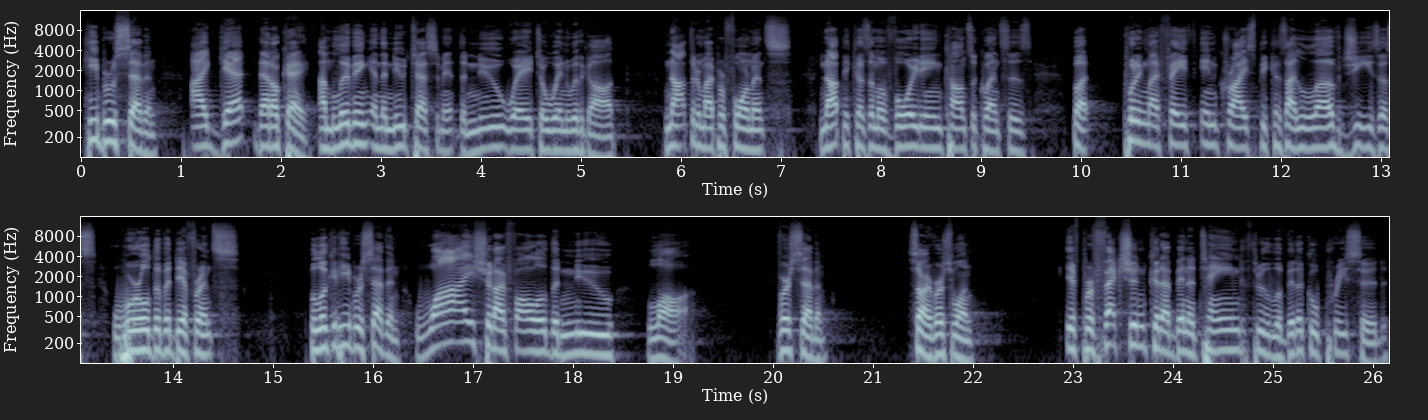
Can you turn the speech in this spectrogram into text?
Hebrews 7. I get that, okay, I'm living in the New Testament, the new way to win with God, not through my performance, not because I'm avoiding consequences, but putting my faith in Christ because I love Jesus, world of a difference. But look at Hebrews 7. Why should I follow the new law? Verse 7. Sorry, verse 1. If perfection could have been attained through the Levitical priesthood,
